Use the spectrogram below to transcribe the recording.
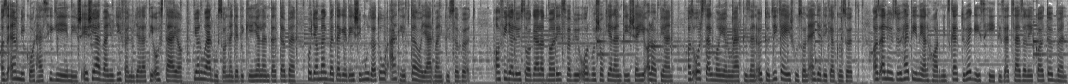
Az MB Kórház higiénés és járványügyi felügyeleti osztálya január 24-én jelentette be, hogy a megbetegedési mutató átlépte a járvány küszöböt. A figyelőszolgálatban résztvevő orvosok jelentései alapján az országban január 15-e és 21-e között az előző hetinél 32,7%-kal többen,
